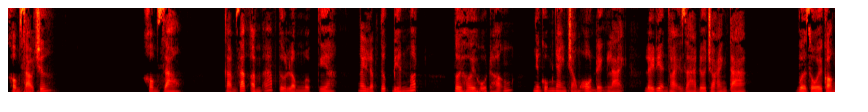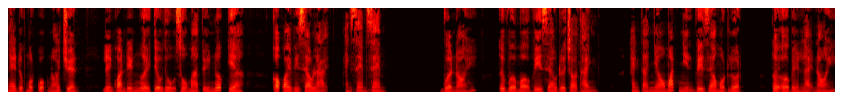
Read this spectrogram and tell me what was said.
Không sao chứ? Không sao. Cảm giác ấm áp từ lồng ngực kia Ngay lập tức biến mất. Tôi hơi hụt hẫng, Nhưng cũng nhanh chóng ổn định lại, Lấy điện thoại ra đưa cho anh ta. Vừa rồi có nghe được một cuộc nói chuyện Liên quan đến người tiêu thụ số ma túy nước kia. Có quay video lại, Anh xem xem. Vừa nói tôi vừa mở video đưa cho Thành. Anh ta nheo mắt nhìn video một lượt. Tôi ở bên lại nói,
